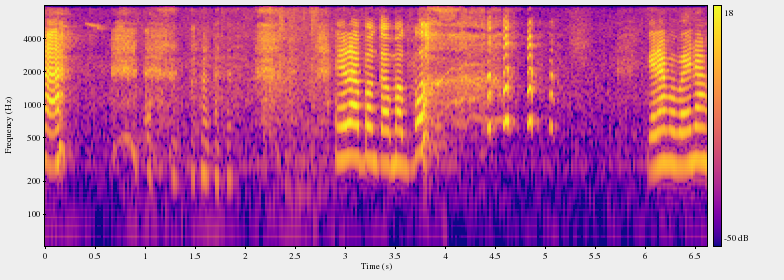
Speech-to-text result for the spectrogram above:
ha? Hirapan ka magbo. Kaya na, babay na.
